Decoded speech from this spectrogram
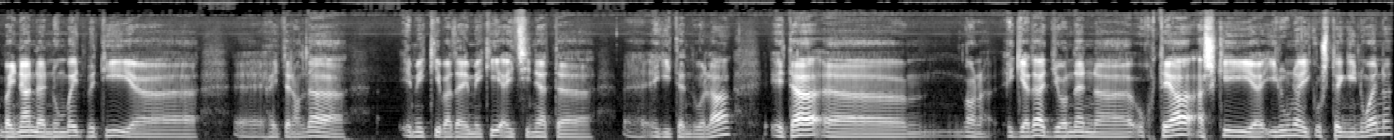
baina nunbait beti uh, uh, alda emeki bada emeki aitzineat egiten duela. Eta uh, bon, egia da dion den urtea aski uh, iluna ikusten ginuen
